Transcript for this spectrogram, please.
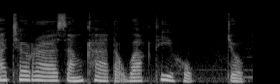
อัชราสังคาตวักที่หกจบ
